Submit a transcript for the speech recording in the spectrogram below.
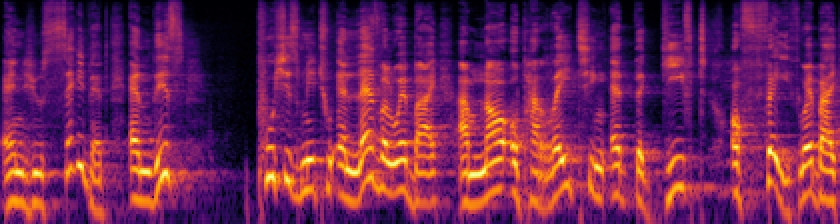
and you say that, and this pushes me to a level whereby I'm now operating at the gift of faith, whereby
